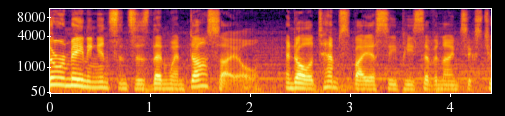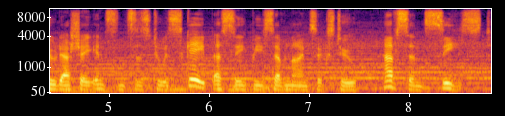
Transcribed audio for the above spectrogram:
The remaining instances then went docile, and all attempts by SCP 7962 A instances to escape SCP 7962 have since ceased.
